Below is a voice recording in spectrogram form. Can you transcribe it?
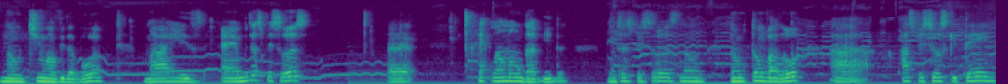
não tinha uma vida boa, mas é, muitas pessoas é, reclamam da vida, muitas pessoas não dão tão valor as pessoas que têm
